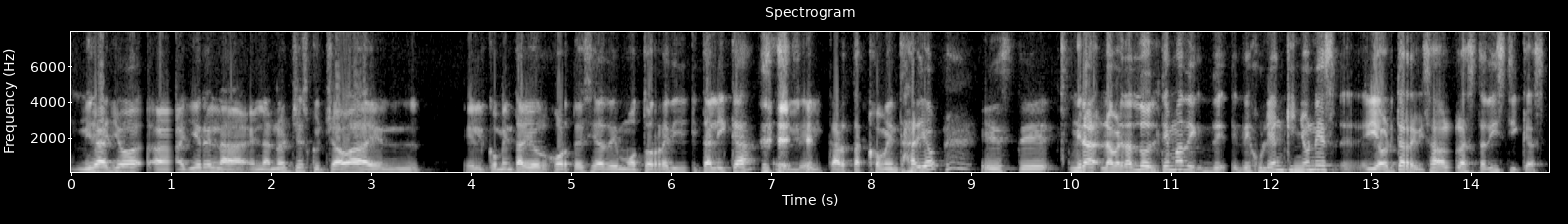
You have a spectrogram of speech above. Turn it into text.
Mira, yo ayer en la, en la noche escuchaba el, el comentario cortesía de Motorred Itálica, el, el carta comentario, este, mira, la verdad, lo del tema de, de, Julián Quiñones, eh, y ahorita revisado las estadísticas,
